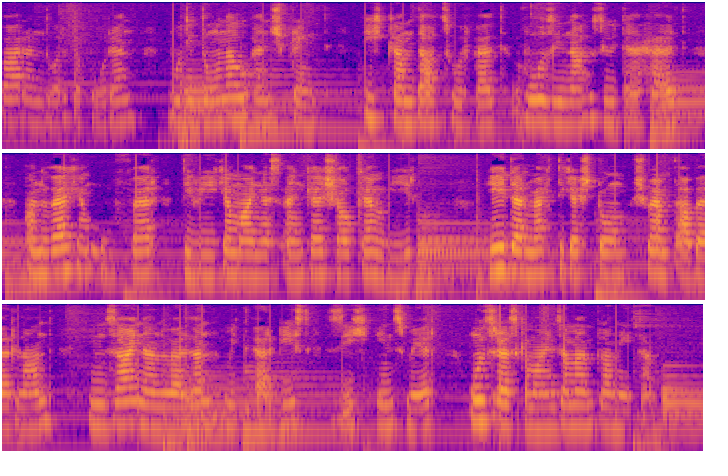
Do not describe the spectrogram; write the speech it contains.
waren dort geboren, wo die Donau entspringt. Ich kam da zur Welt, wo sie nach Süden hält, an welchem Ufer die Wiege meines Enkels schaukeln wir. Jeder mächtige Sturm schwemmt aber Land in seinen Wellen mit ergießt sich ins Meer unseres gemeinsamen Planeten.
